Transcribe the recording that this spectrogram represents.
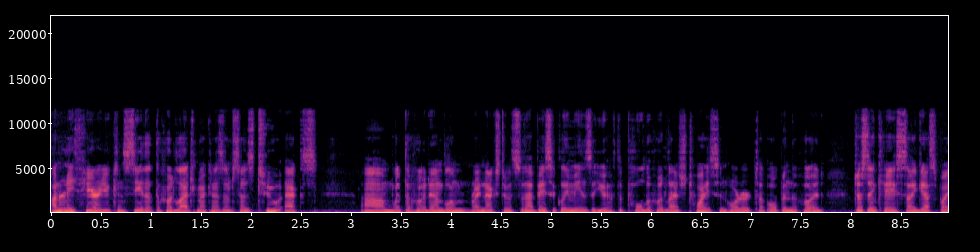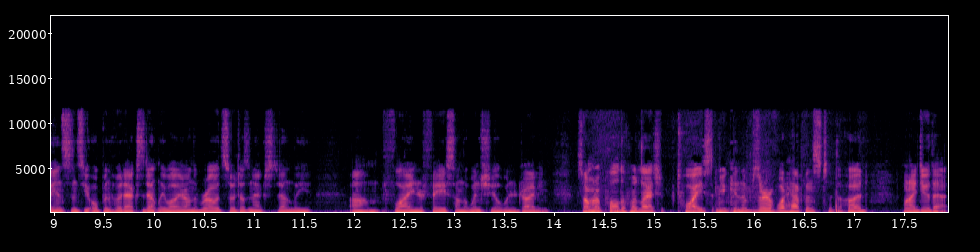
underneath here, you can see that the hood latch mechanism says 2X um, with the hood emblem right next to it. So that basically means that you have to pull the hood latch twice in order to open the hood, just in case, I guess, by instance, you open the hood accidentally while you're on the road so it doesn't accidentally um, fly in your face on the windshield when you're driving. So I'm going to pull the hood latch twice, and you can observe what happens to the hood when I do that.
